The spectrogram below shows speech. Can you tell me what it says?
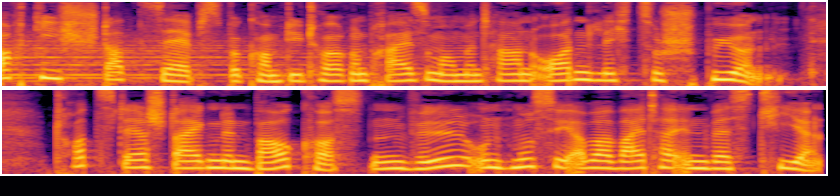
Auch die Stadt selbst bekommt die teuren Preise momentan ordentlich zu spüren. Trotz der steigenden Baukosten will und muss sie aber weiter investieren.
